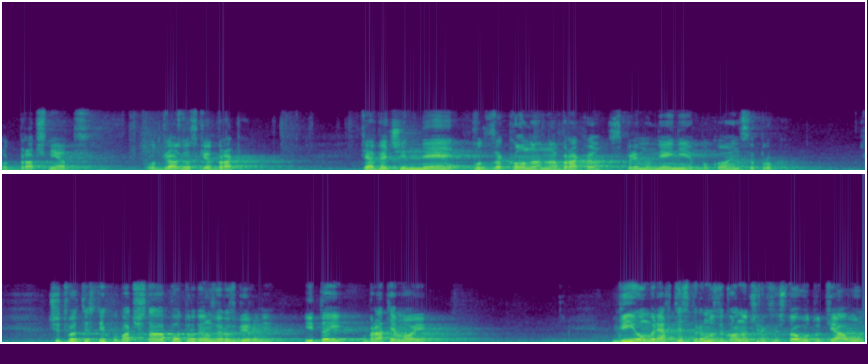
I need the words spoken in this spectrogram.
от брачният, от гражданският брак. Тя вече не е под закона на брака спрямо нейния покоен съпруг. Четвърти стих обаче става по-труден за разбиране. И тъй, братя мои, вие умряхте спрямо закона чрез Христовото тяло,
